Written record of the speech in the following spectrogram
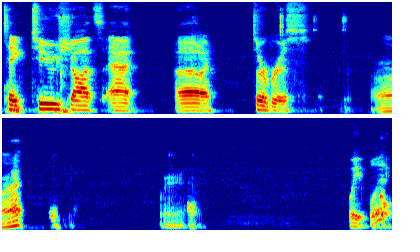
take two shots at uh Cerberus. All right. Where? Wait, what?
